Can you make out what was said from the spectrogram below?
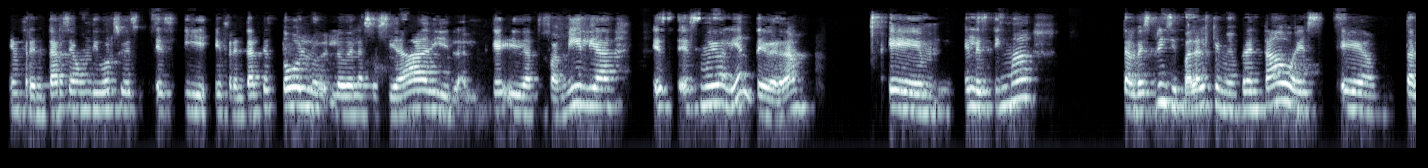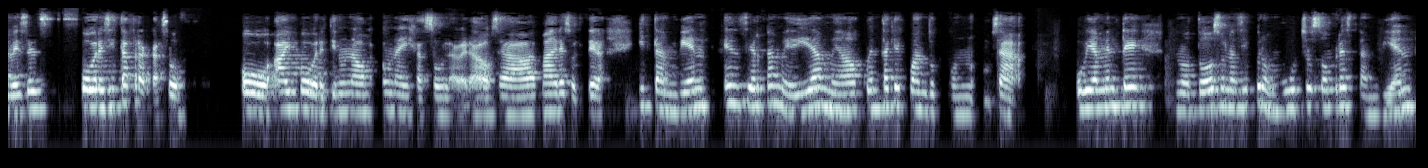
enfrentarse a un divorcio es, es y enfrentarte a todo lo, de la sociedad y, a tu familia, es, es muy valiente, ¿verdad? Eh, el estigma tal vez principal al que me he enfrentado es, eh, tal vez es, pobrecita fracasó, o, ay, pobre, tiene una, una hija sola, ¿verdad? O sea, madre soltera. Y también, en cierta medida, me he dado cuenta que cuando, o sea, Obviamente no todos son así, pero muchos hombres también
